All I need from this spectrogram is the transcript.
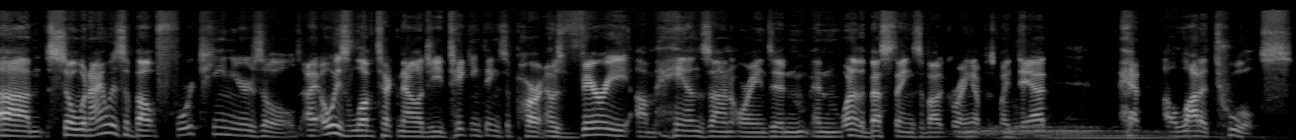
Um, so when I was about 14 years old, I always loved technology, taking things apart. I was very um, hands-on oriented, and, and, one of the best things about growing up is my dad had a lot of tools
